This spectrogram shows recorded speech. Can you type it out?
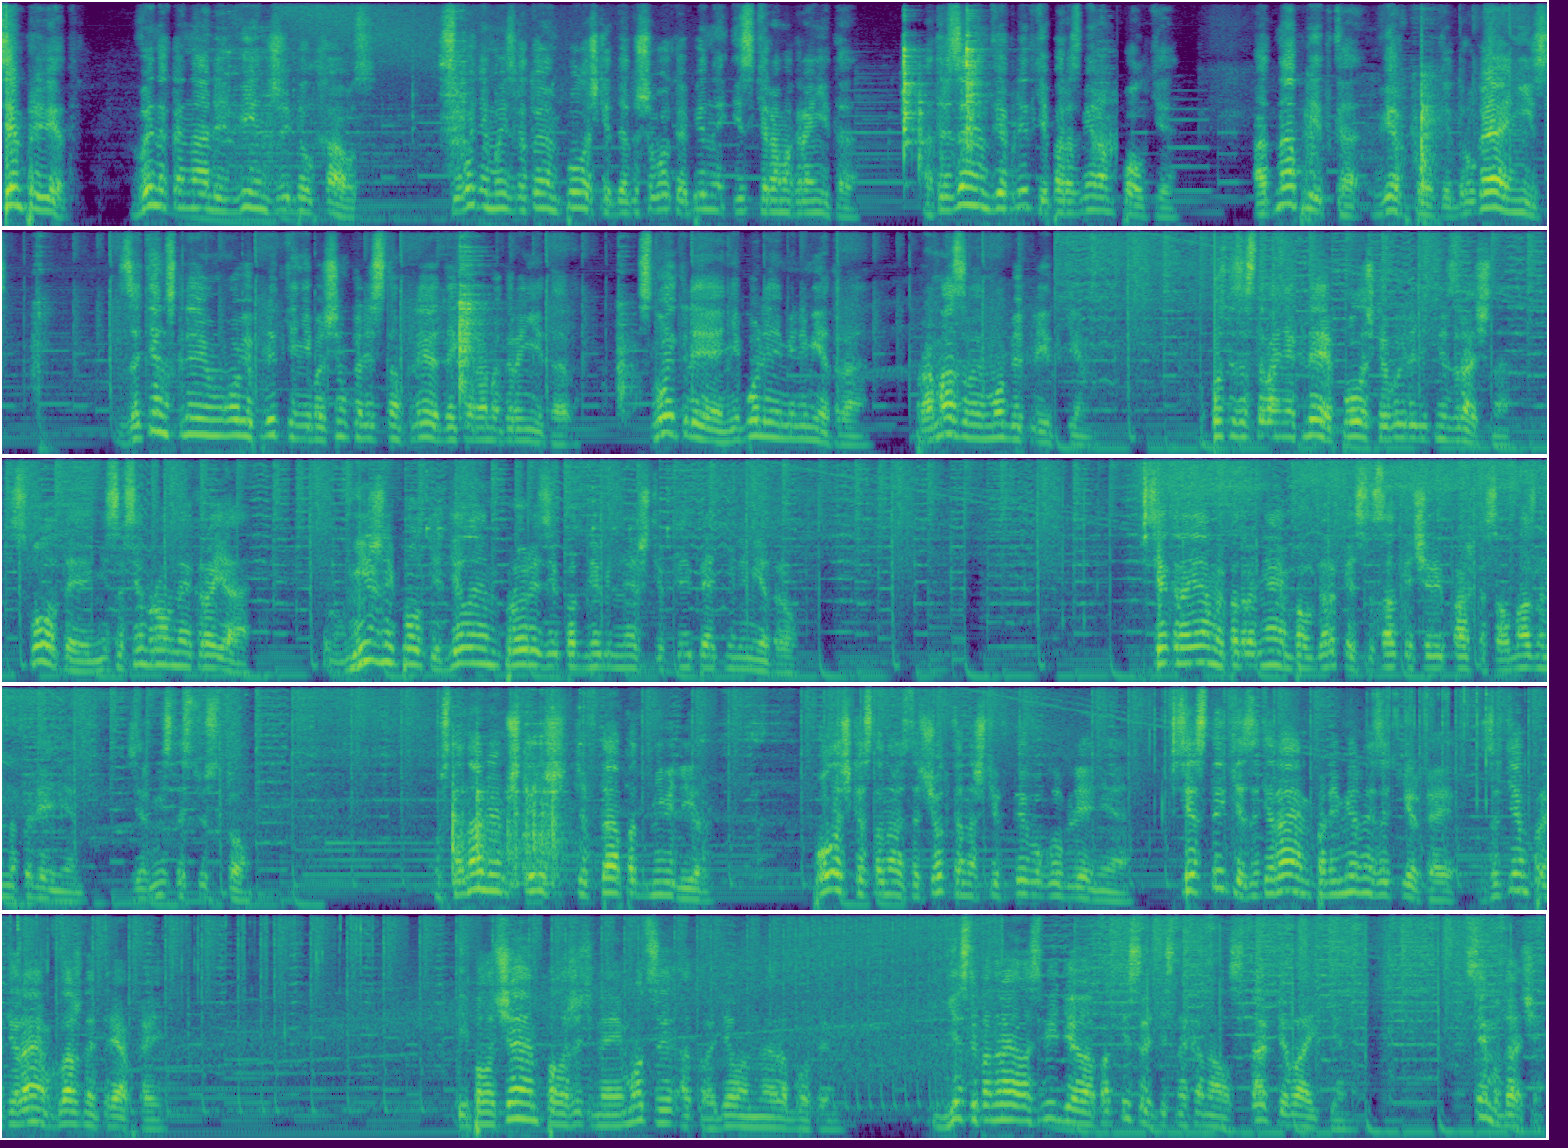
Всем привет! Вы на канале VNG Build House. Сегодня мы изготовим полочки для душевой кабины из керамогранита. Отрезаем две плитки по размерам полки. Одна плитка верх полки, другая низ. Затем склеиваем обе плитки небольшим количеством клея для керамогранита. Слой клея не более миллиметра. Промазываем обе плитки. После застывания клея полочка выглядит невзрачно. Сколотые, не совсем ровные края. В нижней полке делаем прорези под мебельные штифты 5 мм. Все края мы подровняем болгаркой с осадкой черепашка с алмазным напылением, зернистостью 100. Устанавливаем 4 штифта под нивелир. Полочка становится четко на штифты в углубление. Все стыки затираем полимерной затиркой, затем протираем влажной тряпкой. И получаем положительные эмоции от проделанной работы. Если понравилось видео, подписывайтесь на канал, ставьте лайки. Всем удачи!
